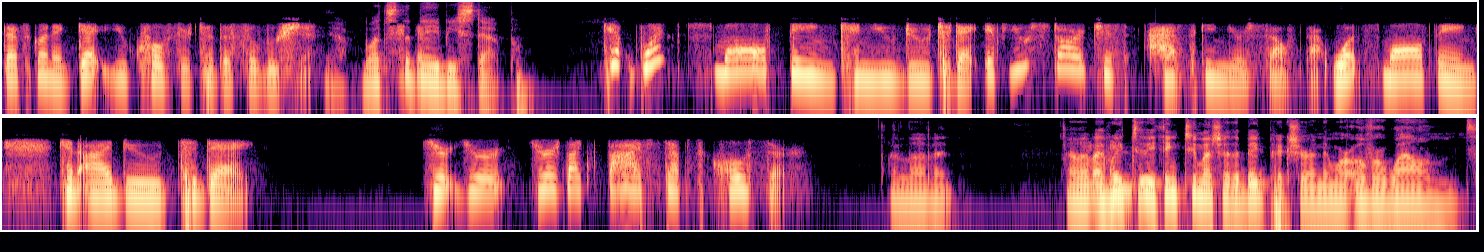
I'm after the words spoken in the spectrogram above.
that's going to get you closer to the solution? Yeah. What's the baby step? Get what small thing can you do today? If you start just asking yourself that, what small thing can I do today? You're you're you're like 5 steps closer. I love it. I love it. We, we think too much of the big picture and then we're overwhelmed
